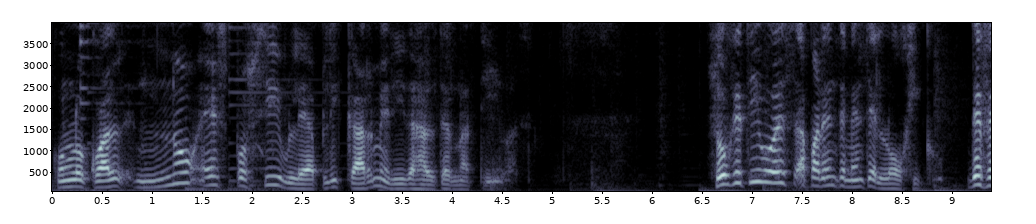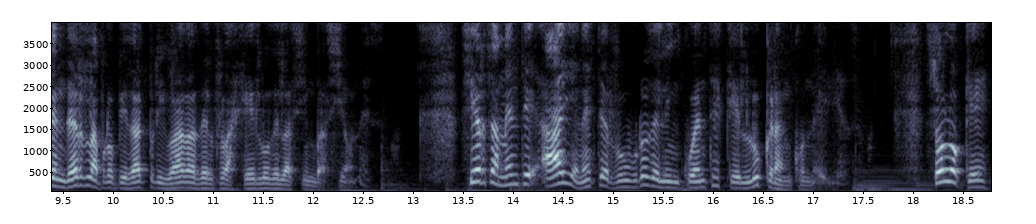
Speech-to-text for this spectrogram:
con lo cual no es posible aplicar medidas alternativas. Su objetivo es aparentemente lógico, defender la propiedad privada del flagelo de las invasiones. Ciertamente hay en este rubro delincuentes que lucran con ellas. Solo que,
